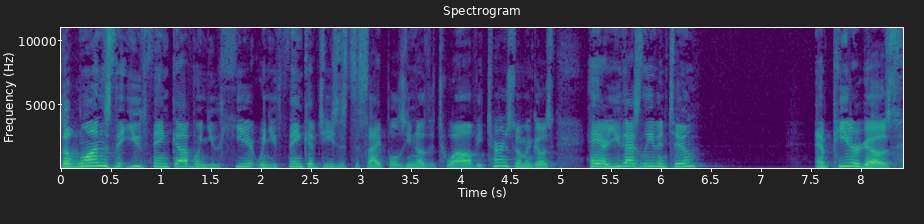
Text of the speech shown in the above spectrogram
the ones that you think of when you hear when you think of Jesus' disciples, you know the 12, he turns to them and goes, "Hey, are you guys leaving too?" And Peter goes,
